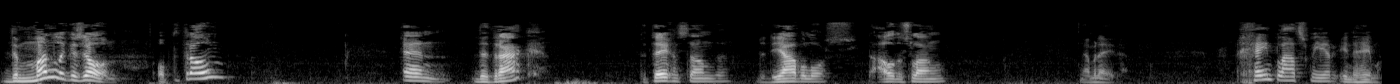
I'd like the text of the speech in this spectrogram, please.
De mannelijke zoon op de troon en de draak, de tegenstander, de diabolos, de oude slang, naar beneden. Geen plaats meer in de hemel.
